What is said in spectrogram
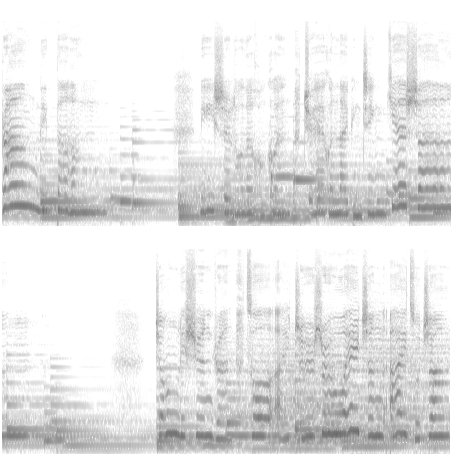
让你等。真爱作证。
